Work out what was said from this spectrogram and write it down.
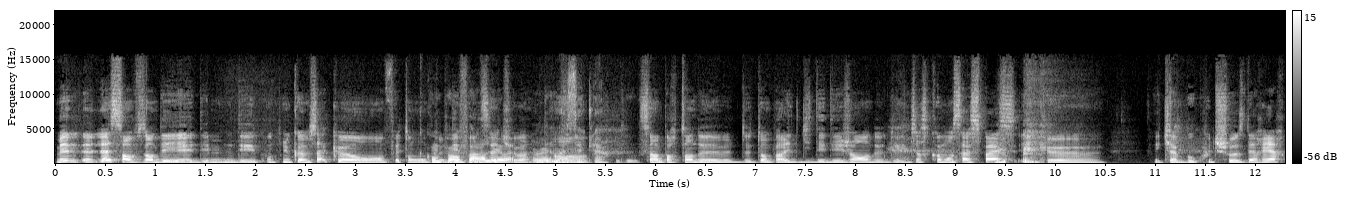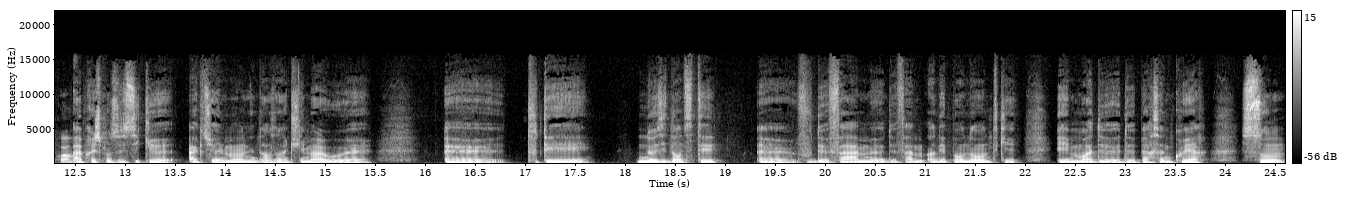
Mais euh, là, c'est en faisant des, des, des contenus comme ça qu'en fait, on Qu'on peut, peut en défendre parler, ça, ouais. tu vois. Ouais. En- Ouais, c'est clair. c'est important de de- d'en parler, de guider des gens, de, de dire comment ça se passe et que et qu'il y a beaucoup de choses derrière, quoi. Après, je pense aussi que actuellement, on est dans un climat où euh, euh, tout est nos identités, euh, vous de femmes, de femmes indépendantes, qui, et moi de, de personnes queer, sont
